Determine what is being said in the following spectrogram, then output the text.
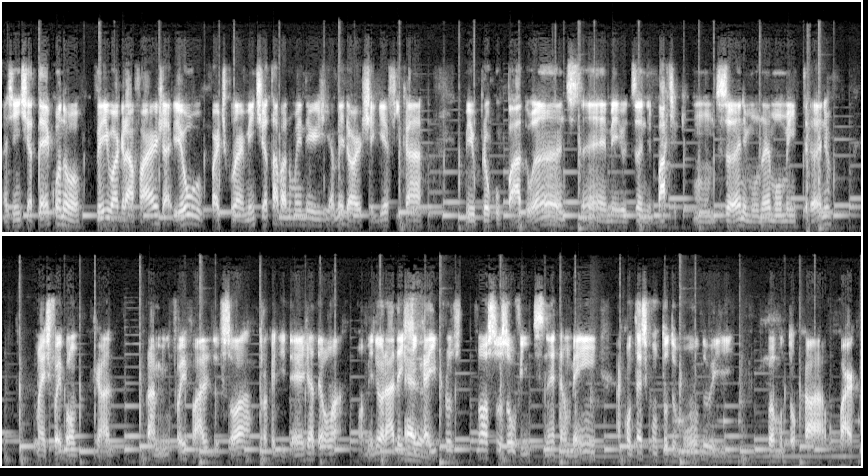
A gente até quando veio a gravar, já eu particularmente já estava numa energia melhor. Cheguei a ficar meio preocupado antes, né? Meio desanimo, bate um desânimo, né? Momentâneo, mas foi bom. Já para mim foi válido. Só a troca de ideia já deu uma, uma melhorada e é, fica aí para os nossos ouvintes, né? Também acontece com todo mundo e vamos tocar o barco.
